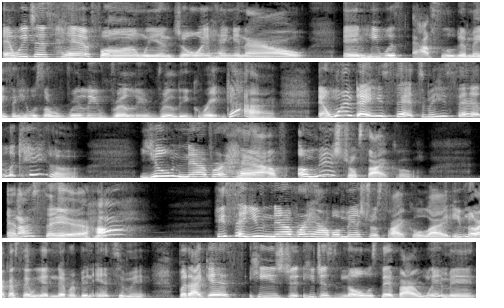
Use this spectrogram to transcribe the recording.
and we just had fun. We enjoyed hanging out, and he was absolutely amazing. He was a really, really, really great guy. And one day he said to me, he said, "Lequita, you never have a menstrual cycle," and I said, "Huh?" He said you never have a menstrual cycle. Like even though, like I said, we had never been intimate, but I guess he's just, he just knows that by women,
